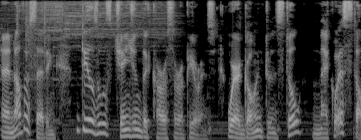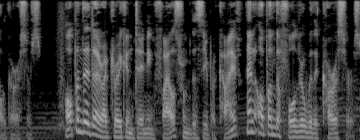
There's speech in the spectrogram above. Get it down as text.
Another setting deals with changing the cursor appearance. We're going to install macOS style cursors. Open the directory containing files from the zip archive and open the folder with the cursors.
